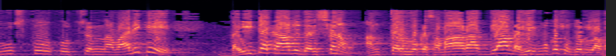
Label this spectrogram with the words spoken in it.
చూస్తూ కూర్చున్న వాడికి బయట కాదు దర్శనం. అంతర్ముఖ సమారాధ్య బహిర్ముఖ సుదుర్లభ.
